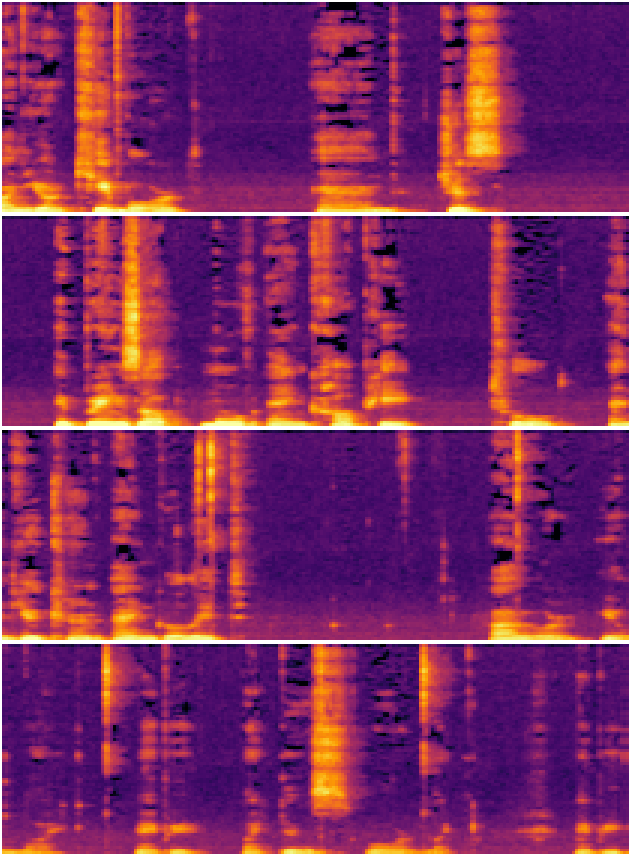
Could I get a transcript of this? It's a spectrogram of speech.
on your keyboard and just it brings up move and copy tool and you can angle it however you like. Maybe like this or like maybe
